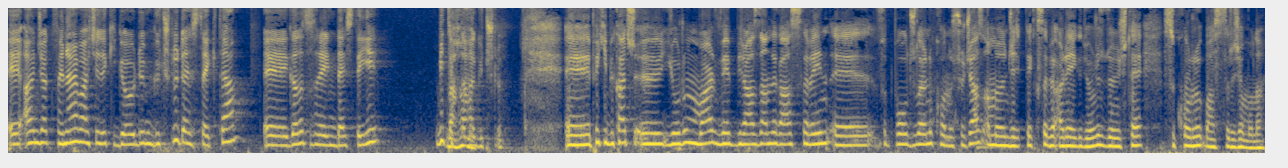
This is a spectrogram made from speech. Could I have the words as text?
Ee, ancak Fenerbahçe'deki gördüğüm güçlü destekten e, Galatasaray'ın desteği bir tık Daha daha, mı? güçlü. Ee, peki birkaç e, yorum var ve birazdan da Galatasaray'ın e, futbolcularını konuşacağız ama öncelikle kısa bir araya gidiyoruz. Dönüşte skoru bastıracağım ona.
